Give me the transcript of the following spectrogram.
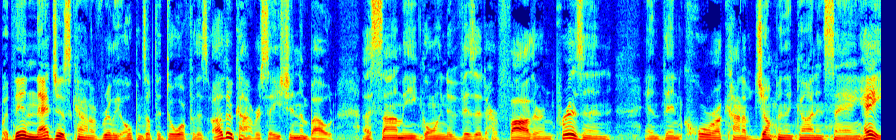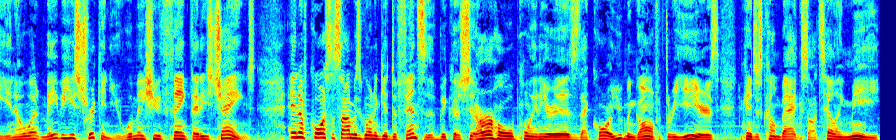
But then that just kind of really opens up the door for this other conversation about Asami going to visit her father in prison and then Korra kind of jumping the gun and saying, "Hey, you know what? Maybe he's tricking you. What makes you think that he's changed?" And of course, Asami's going to get defensive because she, her whole point here is that Korra, you've been gone for three years. You can't just come back and start telling me,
